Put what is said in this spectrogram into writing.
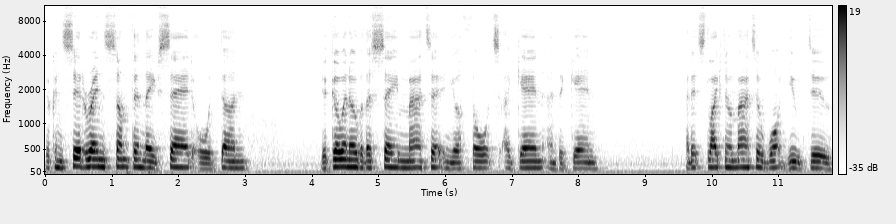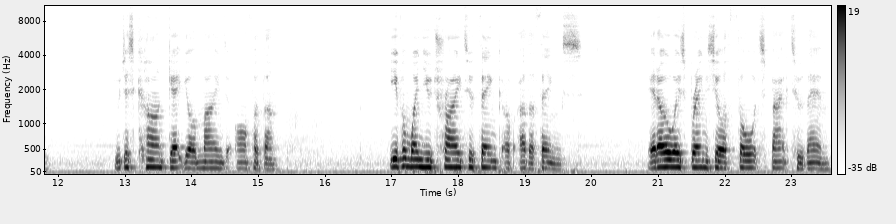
You're considering something they've said or done you're going over the same matter in your thoughts again and again. And it's like no matter what you do, you just can't get your mind off of them. Even when you try to think of other things, it always brings your thoughts back to them,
